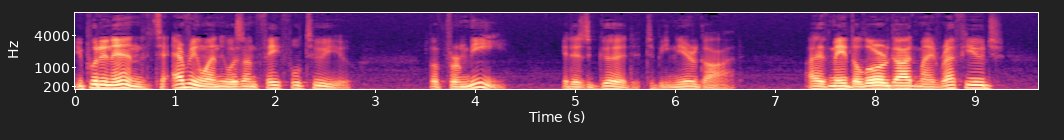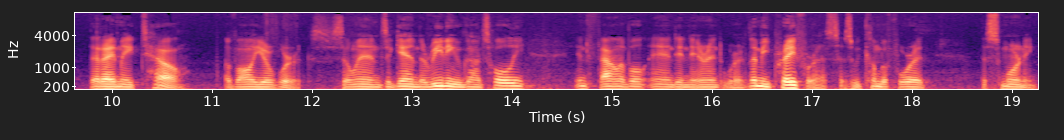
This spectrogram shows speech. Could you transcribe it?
You put an end to everyone who is unfaithful to you. But for me, it is good to be near God. I have made the Lord God my refuge, that I may tell of all your works. So ends again the reading of God's holy infallible, and inerrant word. Let me pray for us as we come before it this morning.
